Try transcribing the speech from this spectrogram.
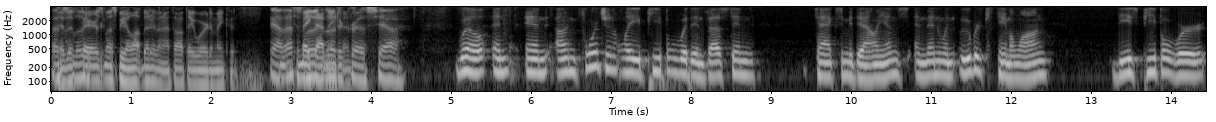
Yeah, the ludicrous. fares must be a lot better than I thought they were to make it. Yeah, to- that's to make lu- that make sense. ludicrous. Yeah, Well, and and unfortunately, people would invest in taxi medallions, and then when Uber came along, these people were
